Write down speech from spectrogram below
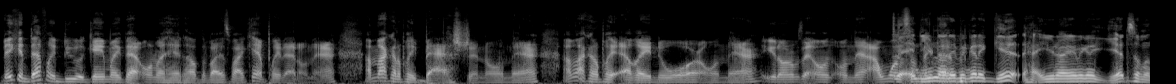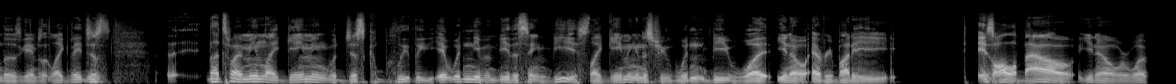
they can definitely do a game like that on a handheld device, but I can't play that on there. I'm not gonna play Bastion on there. I'm not gonna play LA Noire on there. You know what I'm saying? On on there, I want and you're not that- even gonna get you're not even gonna get some of those games like they just that's what i mean like gaming would just completely it wouldn't even be the same beast like gaming industry wouldn't be what you know everybody is all about you know or what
